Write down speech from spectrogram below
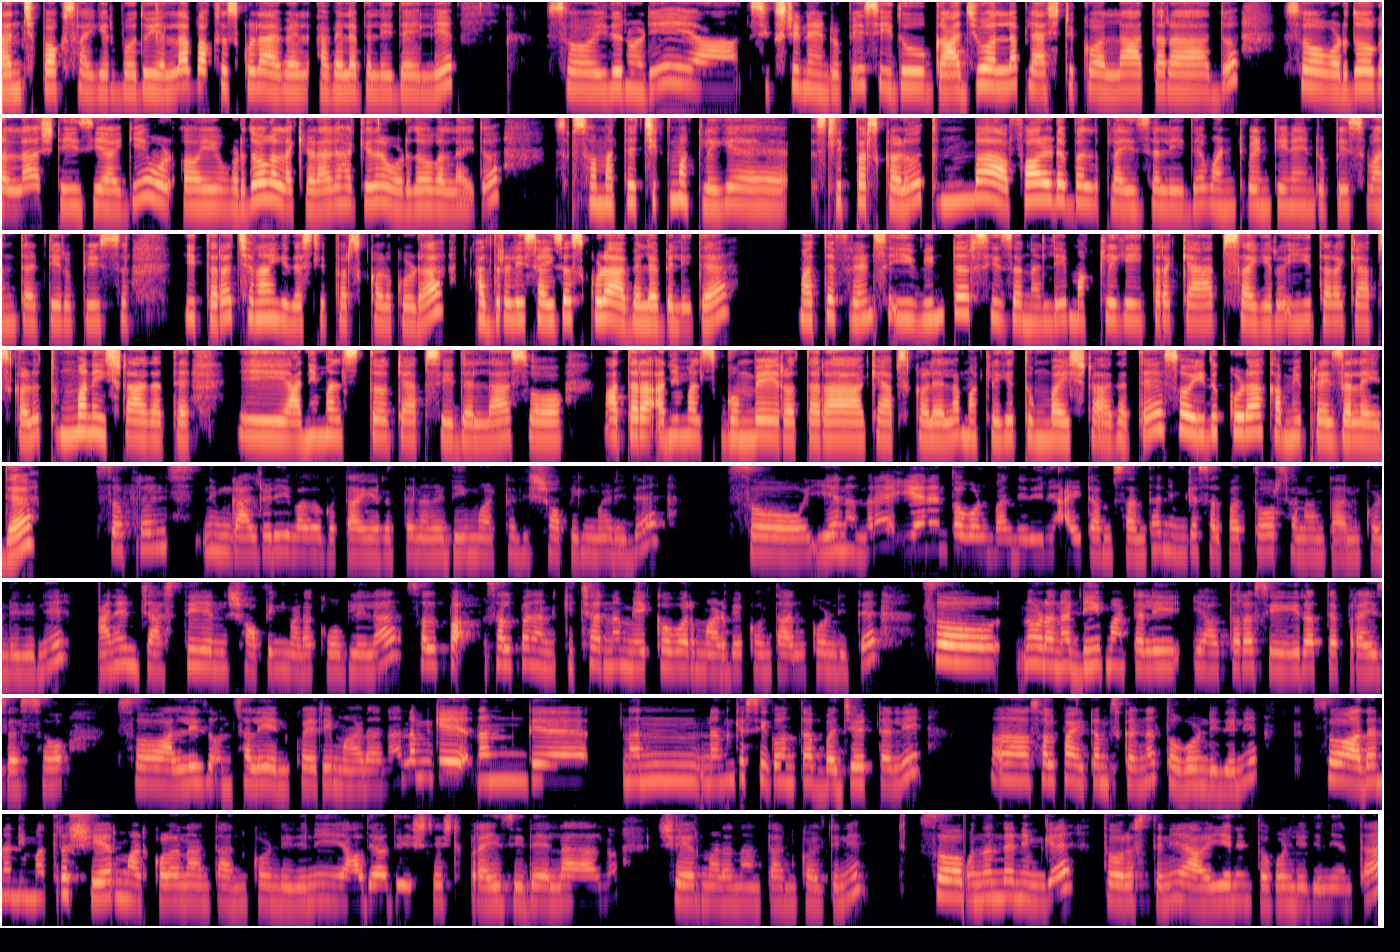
ಲಂಚ್ ಬಾಕ್ಸ್ ಆಗಿರ್ಬೋದು, ಎಲ್ಲ ಬಾಕ್ಸಸ್ಗಳು ಅವೈಲ್ ಅವೈಲೇಬಲ್ ಇದೆ ಇಲ್ಲಿ. ಸೊ ಇದು ನೋಡಿ ಸಿಕ್ಸ್ಟಿ ನೈನ್ ರುಪೀಸ್ ಇದು ಗಾಜು ಅಲ್ಲ, ಪ್ಲಾಸ್ಟಿಕ್ಕು ಅಲ್ಲ, ಆ ಥರದ್ದು ಸೊ ಒಡೆದೋಗಲ್ಲ, ಅಷ್ಟು ಈಸಿಯಾಗಿ ಒಡೆದೋಗಲ್ಲ, ಕೆಳಗೆ ಹಾಕಿದರೆ ಒಡೆದೋಗಲ್ಲ ಇದು. ಸೊ ಮತ್ತೆ ಚಿಕ್ಕ ಮಕ್ಕಳಿಗೆ ಸ್ಲಿಪ್ಪರ್ಸ್ಗಳು ತುಂಬ ಅಫೋರ್ಡೆಬಲ್ ಪ್ರೈಸಲ್ಲಿ ಇದೆ. One twenty nine rupees one thirty rupees ಈ ಥರ ಚೆನ್ನಾಗಿದೆ ಸ್ಲಿಪ್ಪರ್ಸ್ಗಳು ಕೂಡ. ಅದರಲ್ಲಿ ಸೈಜಸ್ ಕೂಡ ಅವೈಲೇಬಲ್ ಇದೆ. ಮತ್ತೆ ಫ್ರೆಂಡ್ಸ್ ಈ ವಿಂಟರ್ ಸೀಸನಲ್ಲಿ ಮಕ್ಕಳಿಗೆ ಈ ಥರ ಕ್ಯಾಪ್ಸ್ ಆಗಿರೋ, ಈ ಥರ ಕ್ಯಾಪ್ಸ್ಗಳು ತುಂಬಾನೇ ಇಷ್ಟ ಆಗತ್ತೆ. ಈ ಅನಿಮಲ್ಸ್ದು ಕ್ಯಾಪ್ಸ್ ಇದೆಲ್ಲ ಸೊ ಆ ಥರ ಅನಿಮಲ್ಸ್ ಗೊಂಬೆ ಇರೋ ಥರ ಕ್ಯಾಪ್ಸ್ಗಳೆಲ್ಲ ಮಕ್ಕಳಿಗೆ ತುಂಬ ಇಷ್ಟ ಆಗುತ್ತೆ. ಸೊ ಇದು ಕೂಡ ಕಮ್ಮಿ ಪ್ರೈಸಲ್ಲೇ ಇದೆ. ಸೊ ಫ್ರೆಂಡ್ಸ್ ನಿಮ್ಗೆ ಆಲ್ರೆಡಿ ಇವಾಗ ಗೊತ್ತಾಗಿರುತ್ತೆ, ನಾನು ಡಿ ಮಾರ್ಟಲ್ಲಿ ಶಾಪಿಂಗ್ ಮಾಡಿದ್ದೆ. ಸೊ, ಏನಂದರೆ ಏನೇನು ತೊಗೊಂಡು ಬಂದಿದ್ದೀನಿ ಐಟಮ್ಸ್ ಅಂತ ನಿಮಗೆ ಸ್ವಲ್ಪ ತೋರ್ಸೋಣ ಅಂತ ಅನ್ಕೊಂಡಿದ್ದೀನಿ. ನಾನೇನು ಜಾಸ್ತಿ ಏನು ಶಾಪಿಂಗ್ ಮಾಡೋಕ್ಕೆ ಹೋಗಲಿಲ್ಲ. ಸ್ವಲ್ಪ ಸ್ವಲ್ಪ ನಾನು ಕಿಚನ್ನ ಮೇಕ್ ಓವರ್ ಮಾಡಬೇಕು ಅಂತ ಅಂದ್ಕೊಂಡಿದ್ದೆ ಸೊ, ನೋಡೋಣ ಡಿ ಮಾರ್ಟಲ್ಲಿ ಯಾವ ಥರ ಸಿ, ಇರುತ್ತೆ ಪ್ರೈಸಸ್ಸು ಸೊ, ಅಲ್ಲಿ ಒಂದ್ಸಲ ಎನ್ಕ್ವೈರಿ ಮಾಡೋಣ. ನಮಗೆ, ನನಗೆ ನನ್ನ ನನಗೆ ಸಿಗೋಂಥ ಬಜೆಟಲ್ಲಿ ಸ್ವಲ್ಪ ಐಟಮ್ಸ್ಗಳನ್ನ ತೊಗೊಂಡಿದ್ದೀನಿ. ಸೊ ಅದನ್ನು ನಿಮ್ಮ ಹತ್ರ ಶೇರ್ ಮಾಡ್ಕೊಳ್ಳೋಣ ಅಂತ ಅಂದ್ಕೊಂಡಿದ್ದೀನಿ ಯಾವ್ದ್ಯಾವ್ದು ಎಷ್ಟೆಷ್ಟು ಪ್ರೈಸ್ ಇದೆ ಎಲ್ಲಾನು ಶೇರ್ ಮಾಡೋಣ ಅಂತ ಅಂದ್ಕೊಳ್ತೀನಿ ಸೊ ಒಂದೊಂದೇ ನಿಮಗೆ ತೋರಿಸ್ತೀನಿ ಏನೇನು ತೊಗೊಂಡಿದ್ದೀನಿ ಅಂತ.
